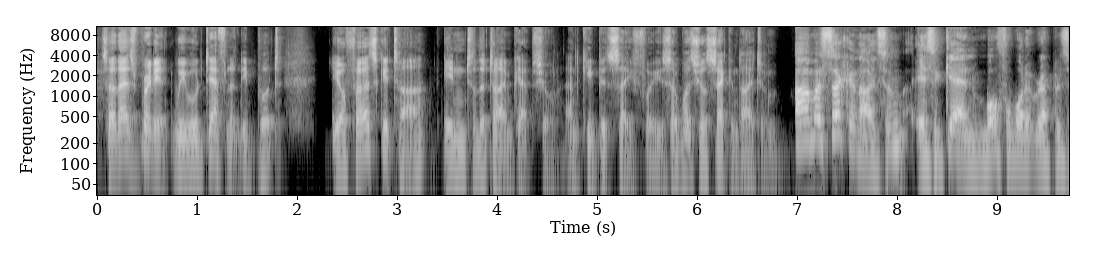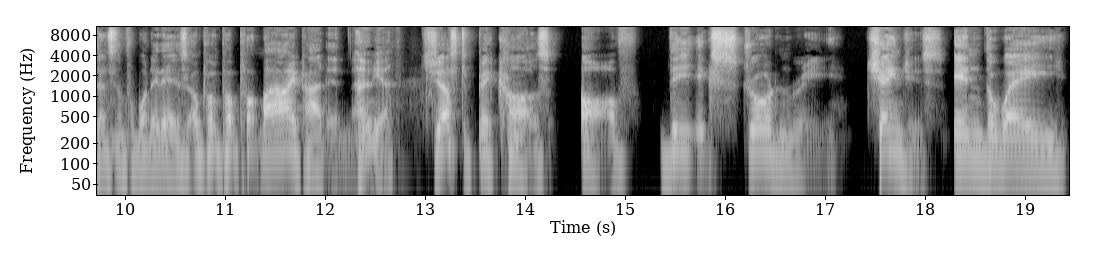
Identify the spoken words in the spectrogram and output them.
So that's brilliant. We will definitely put your first guitar into the time capsule and keep it safe for you. So what's your second item? Uh, my second item is, again, more for what it represents than for what it is. I'll put, put, put my iPad in. Oh, yeah. Just because of the extraordinary changes in the way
